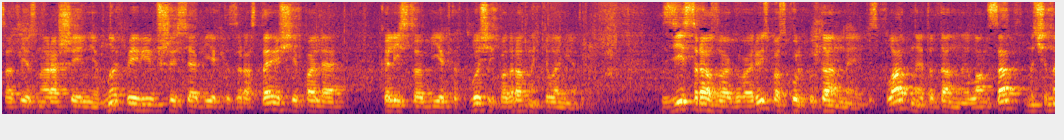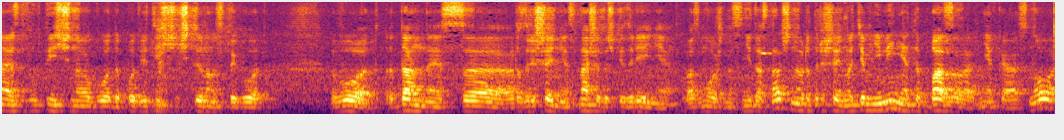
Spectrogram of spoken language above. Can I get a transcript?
соответственно, орошение, вновь появившиеся объекты, зарастающие поля, количество объектов, площадь квадратных километров. Здесь сразу оговорюсь, поскольку данные бесплатные, это данные Лансат, начиная с 2000 года по 2014 год. Вот. Данные с разрешения, с нашей точки зрения, возможно, с недостаточным разрешением, но тем не менее это базовая некая основа,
